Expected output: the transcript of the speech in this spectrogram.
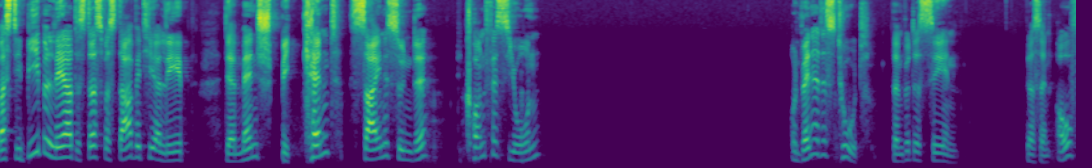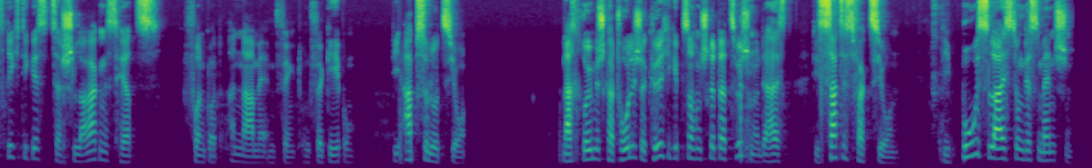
was die Bibel lehrt, ist das, was David hier erlebt. Der Mensch bekennt seine Sünde, die Konfession. Und wenn er das tut, dann wird er sehen, dass ein aufrichtiges, zerschlagenes Herz von Gott Annahme empfängt und Vergebung, die Absolution. Nach römisch-katholischer Kirche gibt es noch einen Schritt dazwischen und der heißt die Satisfaktion, die Bußleistung des Menschen.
